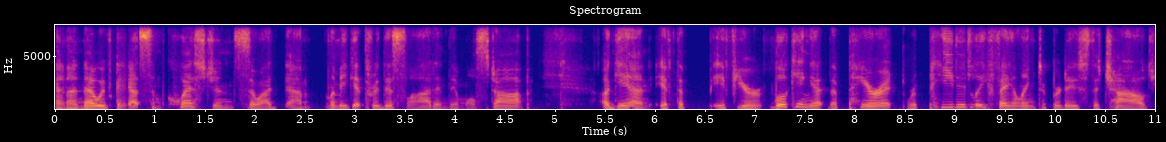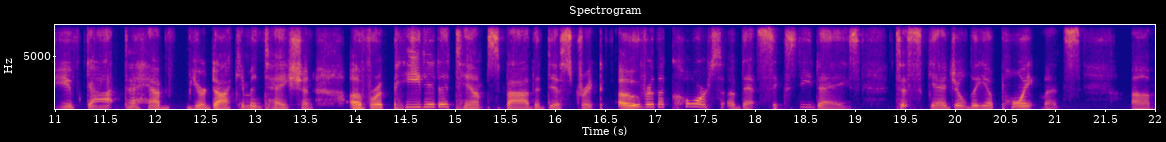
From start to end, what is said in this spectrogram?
And I know we've got some questions, so I, um, let me get through this slide and then we'll stop. Again, if the if you're looking at the parent repeatedly failing to produce the child, you've got to have your documentation of repeated attempts by the district over the course of that 60 days to schedule the appointments. Um,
